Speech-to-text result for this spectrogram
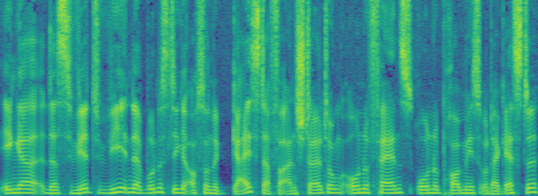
Inga, das wird wie in der Bundesliga auch so eine Geisterveranstaltung ohne Fans, ohne Promis oder Gäste.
